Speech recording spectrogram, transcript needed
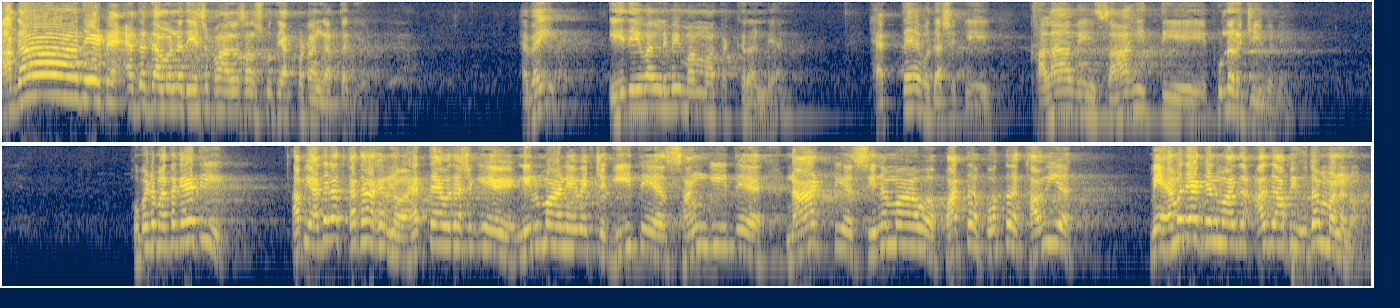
අගාධයට ඇද දමන දේශපාලන සංස්කෘතියක් පටන් ගත්තා කියලා. හැබැයි ඒ දේවල් නෙමෙයි මම මතක් කරන්න යන්නේ. 70 දශකයේ කලාවේ සාහිත්‍යයේ පුනර්ජීවනය. ඔබට මතක ඇති අපි අදටත් කතා කරනවා 70 දශකයේ නිර්මාණය වෙච්ච ගීතය, සංගීතය, නාට්‍ය, සිනමාව, පත, පොත, කවිය මේ හැම දෙයක් ගැනම අද අපි උදම්මනනවා.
